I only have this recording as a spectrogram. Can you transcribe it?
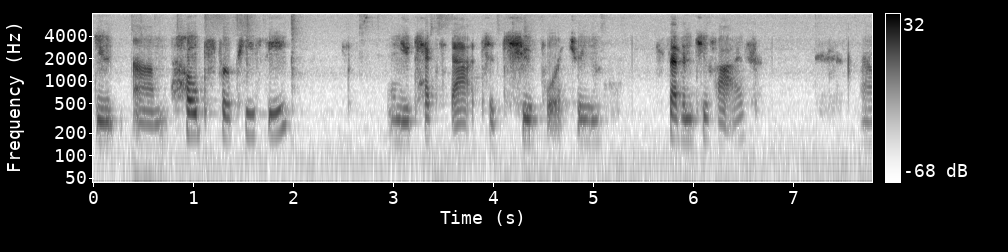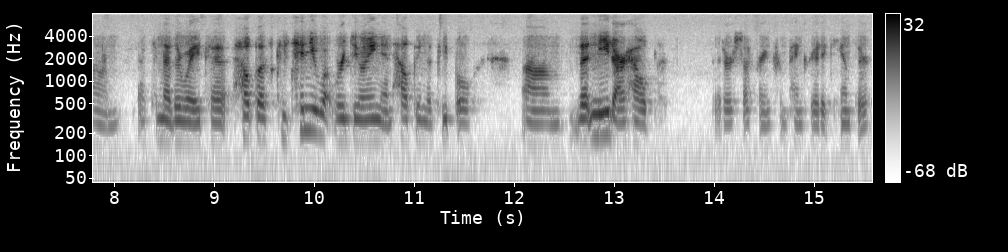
do um, Hope for PC, and you text that to two four three seven two five. Um, that's another way to help us continue what we're doing and helping the people um, that need our help that are suffering from pancreatic cancer.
